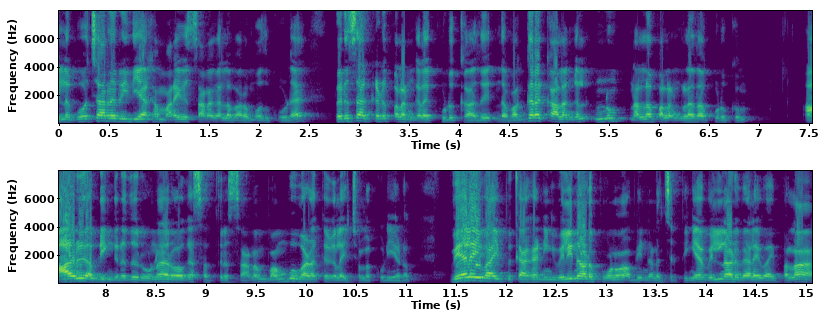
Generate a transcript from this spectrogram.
இல்லை கோச்சார ரீதியாக மறைவு ஸ்தானங்களில் வரும்போது கூட பெருசாக கெடு பலன்களை கொடுக்காது. இந்த வக்கர காலங்கள் இன்னும் நல்ல பலன்களை தான் கொடுக்கும். ஆறு அப்படிங்கிறது ருணரோக சத்ருஸ்தானம் வம்பு வழக்குகளை சொல்லக்கூடிய இடம். வேலை வாய்ப்புக்காக நீங்கள் வெளிநாடு போகணும் அப்படின்னு நினச்சிருப்பீங்க. வெளிநாடு வேலை வாய்ப்பெல்லாம்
